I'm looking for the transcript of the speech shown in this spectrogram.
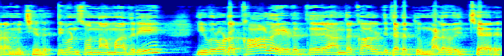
ஆரம்பிச்சது. சிவன் சொன்ன மாதிரி இவரோட காலை எடுத்து அந்த காலடி தடத்துக்கு மேல வச்சாரு.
